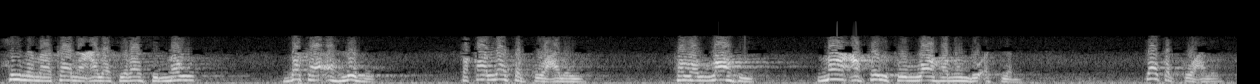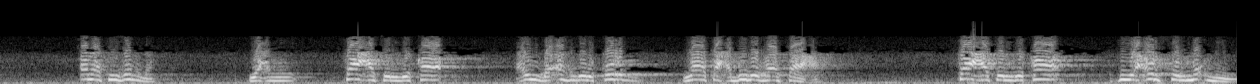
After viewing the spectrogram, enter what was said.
حينما كان على فراش الموت بكى أهله فقال لا تبكوا علي. فوالله ما عصيت الله منذ أسلمت لا تبكوا علي. أنا في جنة. يعني ساعة اللقاء عند أهل القرب لا تعدلها ساعة. ساعة اللقاء هي عرس المؤمن.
